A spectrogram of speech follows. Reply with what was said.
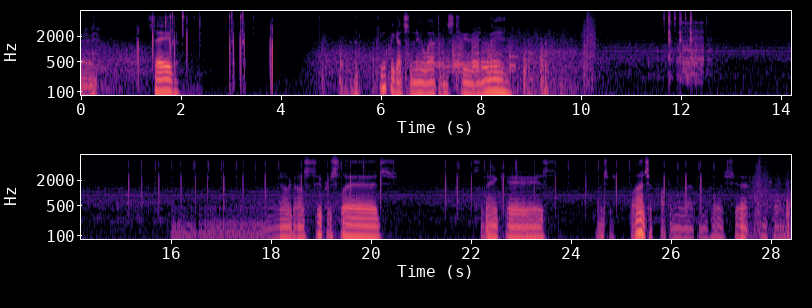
Okay. Save. I think we got some new weapons too, didn't we? Yeah, we got a super sledge, some AKs, bunch of bunch of fucking new weapons. Holy shit. Okay.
